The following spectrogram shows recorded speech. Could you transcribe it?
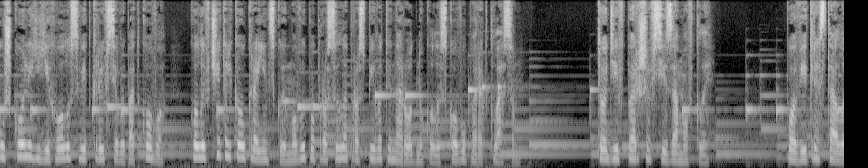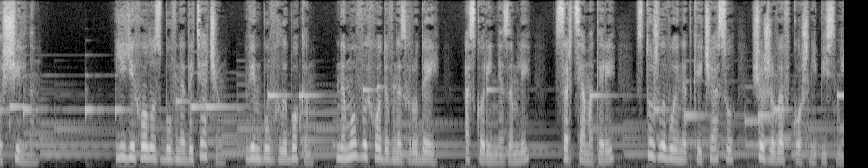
У школі її голос відкрився випадково, коли вчителька української мови попросила проспівати народну колискову перед класом. Тоді вперше всі замовкли. Повітря стало щільним. Її голос був не дитячим, він був глибоким, немов виходив не з грудей, а з коріння землі, серця матері, стужливої нитки часу, що живе в кожній пісні.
